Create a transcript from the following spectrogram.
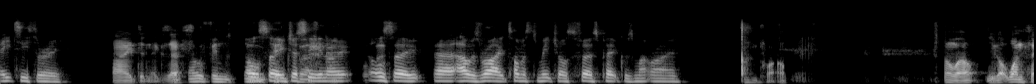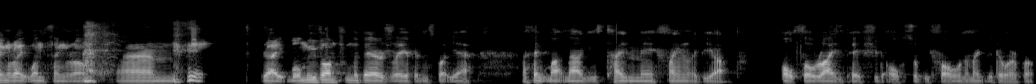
Eighty three. I didn't The exist. Dolphins. Also, just so you know, also uh, I was right. Thomas Dimitroff's first pick was Matt Ryan. Well, Oh well, you got one thing right, one thing wrong. Um, right, we'll move on from the Bears Ravens, but yeah, I think Matt Nagy's time may finally be up. Although Ryan Pace should also be following him out the door, but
